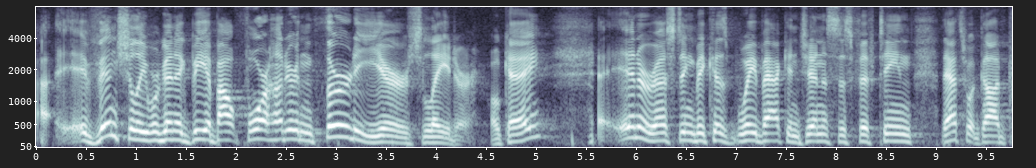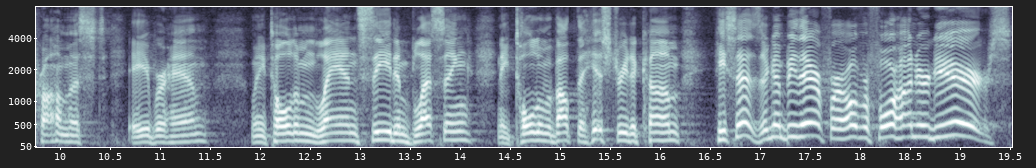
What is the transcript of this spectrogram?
uh, eventually, we're going to be about 430 years later, okay? Interesting because way back in Genesis 15, that's what God promised Abraham when he told him land, seed, and blessing, and he told him about the history to come. He says they're going to be there for over 400 years.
